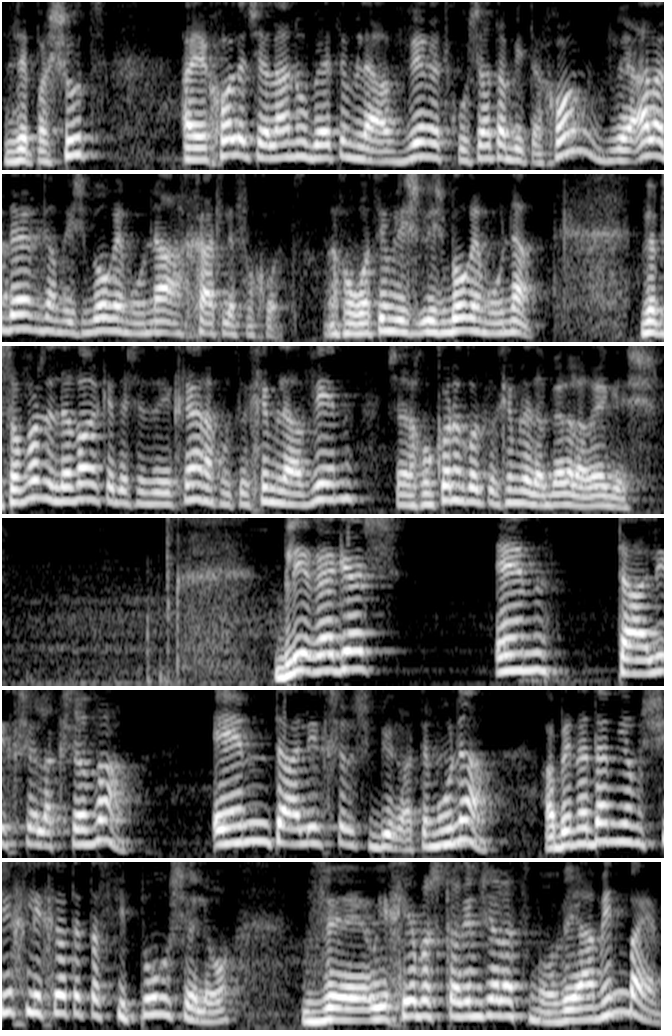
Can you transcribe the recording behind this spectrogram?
זה פשוט היכולת שלנו בעצם להעביר את תחושת הביטחון, ועל הדרך גם לשבור אמונה אחת לפחות. אנחנו רוצים לשבור אמונה. ובסופו של דבר, כדי שזה יקרה, אנחנו צריכים להבין שאנחנו קודם כל צריכים לדבר על הרגש. בלי רגש אין תהליך של הקשבה, אין תהליך של שבירת אמונה. הבן אדם ימשיך לחיות את הסיפור שלו, והוא יחיה בשקרים של עצמו ויאמין בהם,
